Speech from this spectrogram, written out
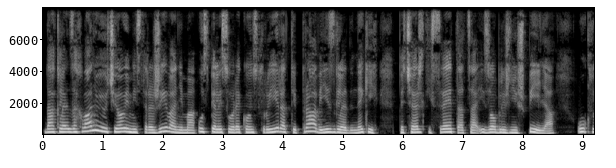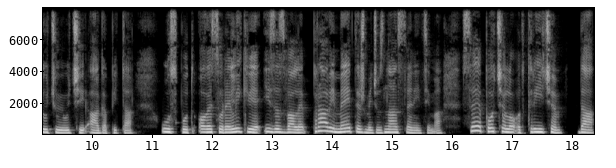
Dakle, zahvaljujući ovim istraživanjima uspjeli su rekonstruirati pravi izgled nekih pečerskih svetaca iz obližnjih špilja, uključujući Agapita. Usput, ove su relikvije izazvale pravi metež među znanstvenicima. Sve je počelo otkrićem da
